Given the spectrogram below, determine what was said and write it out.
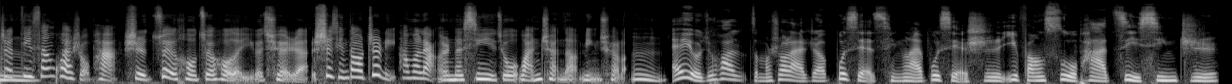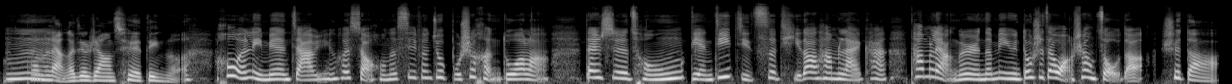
这第三块手帕是最后最后的一个确认。事情到这里，他们两个人的心意就完全的明确了。嗯，哎，有句话怎么说来着？不写情来不写诗，一方素帕寄心知。嗯，他们两个就这样确定了。后文里面贾云和小红的戏份就不是很多了，但是从点滴几次提到他们来看，他们两个人的命运都是在往上走的。是的，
